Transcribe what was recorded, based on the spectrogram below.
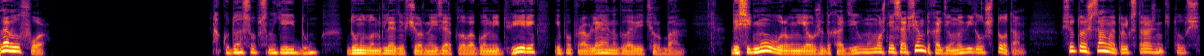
Level 4. «А куда, собственно, я иду?» — думал он, глядя в черное зеркало вагонной двери и поправляя на голове тюрбан. «До седьмого уровня я уже доходил, ну, может, не совсем доходил, но видел, что там. Все то же самое, только стражники толще.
